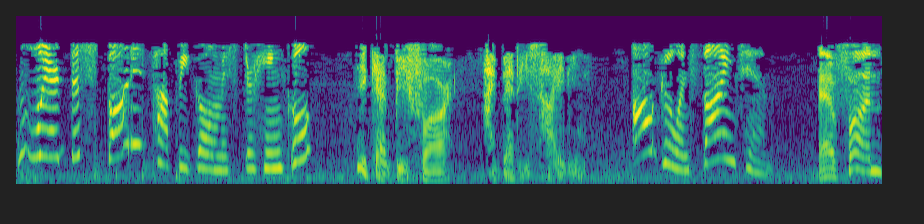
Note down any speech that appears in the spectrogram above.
where'd the spotted puppy go, Mr. Hinkle? he can't be far. I bet he's hiding. I'll go and find him. Have fun.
